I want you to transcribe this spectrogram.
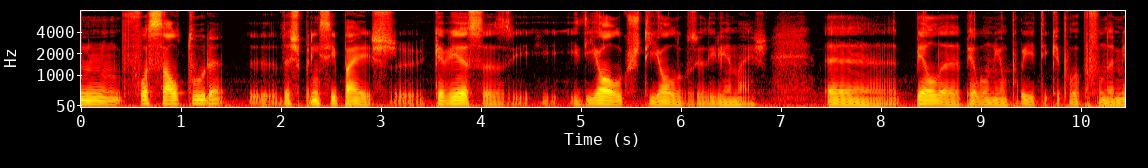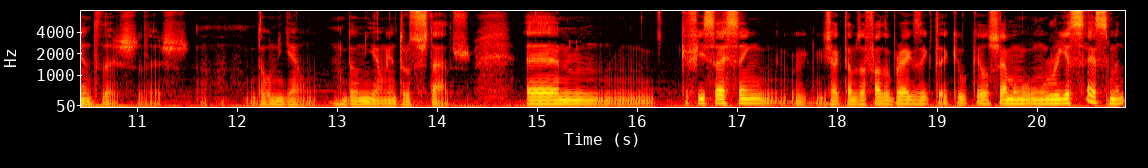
um, fosse a altura uh, das principais uh, cabeças e ideólogos, teólogos, eu diria mais, uh, pela, pela união política, pelo aprofundamento das, das, da, união, da união entre os Estados um, que fizessem, já que estamos a falar do Brexit, aquilo que eles chamam um reassessment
